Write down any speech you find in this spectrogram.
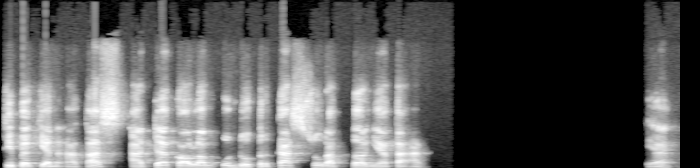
di bagian atas ada kolom unduh berkas surat pernyataan. Ya.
